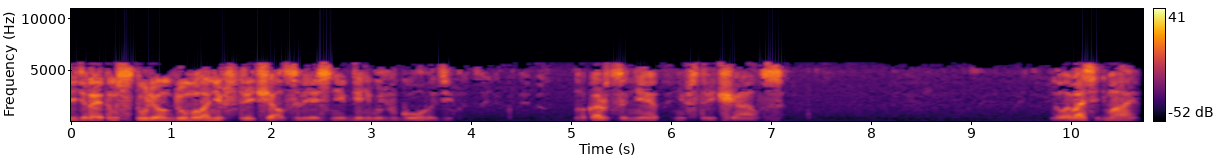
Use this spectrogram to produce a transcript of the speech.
сидя на этом стуле, он думал, а не встречался ли я с ней где-нибудь в городе. Но, кажется, нет, не встречался. Глава седьмая.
